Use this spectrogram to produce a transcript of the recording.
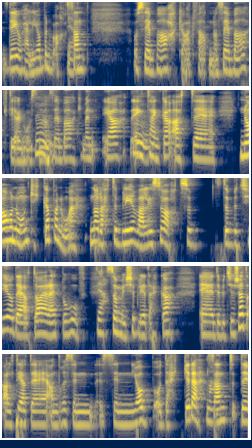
det er jo hele jobben vår, Ja. sant? Å se bak atferden, og se bak diagnosen, og se bak Men ja, jeg Mm. tenker at eh, når noen kikker på noe, når dette blir veldig sårt, så, så betyr det at da er det et behov Ja. som ikke blir dekka. Eh, det betyr ikke at alltid at det er andre sin, sin jobb å dekke det. Det,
